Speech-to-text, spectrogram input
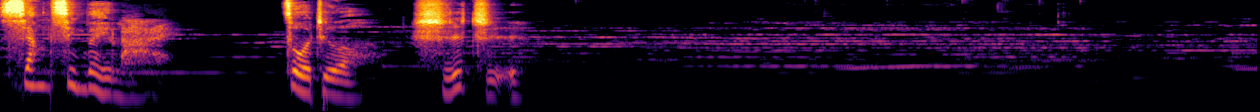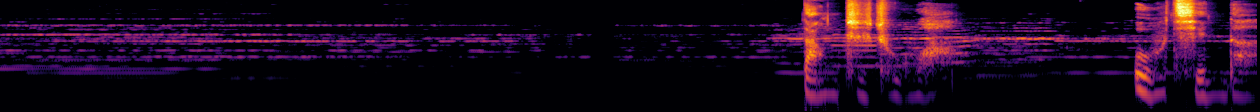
相信未来，作者食指。当蜘蛛网无情地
